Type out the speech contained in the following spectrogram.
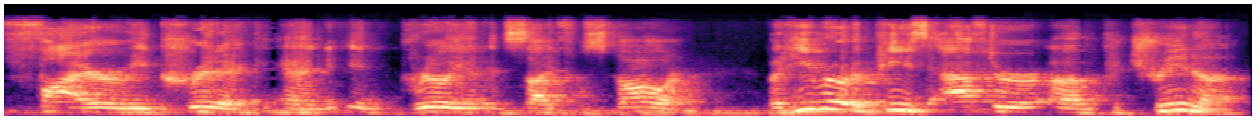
fiery critic and in, brilliant, insightful scholar. But he wrote a piece after um, Katrina,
